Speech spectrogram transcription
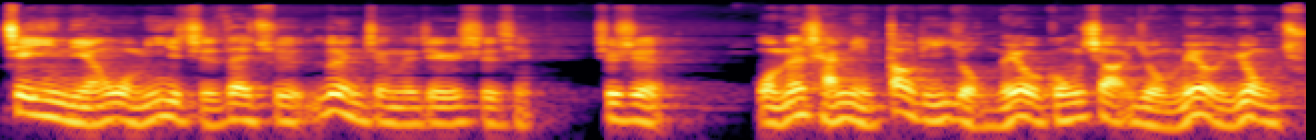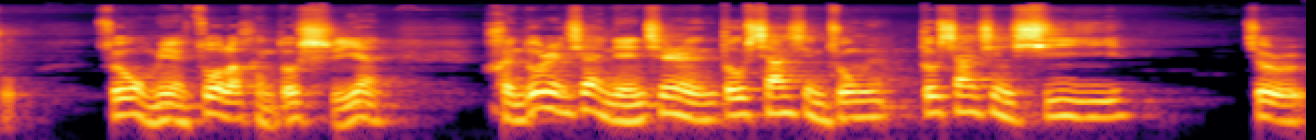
这一年我们一直在去论证的这个事情，就是我们的产品到底有没有功效，有没有用处。所以我们也做了很多实验。很多人现在年轻人都相信中，都相信西医，就是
